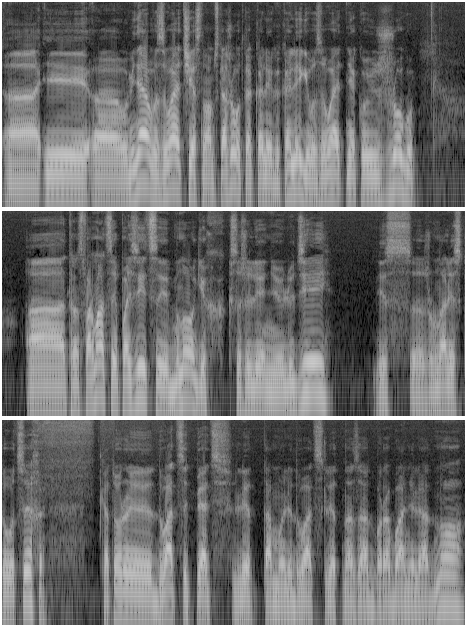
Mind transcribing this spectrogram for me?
А, и а, у меня вызывает, честно вам скажу, вот как коллега коллеги, вызывает некую изжогу а, трансформация позиции многих, к сожалению, людей из э, журналистского цеха, которые 25 лет там или 20 лет назад барабанили одно,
